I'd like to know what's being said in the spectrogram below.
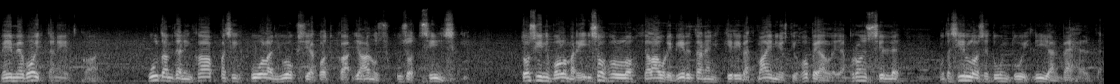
Me emme voittaneetkaan. Kultamitalin kaappasi Puolan juoksijakotka Janus Kusotsinski. Tosin Volmari Isohollo ja Lauri Virtanen kirivät mainiosti hopealle ja pronssille, mutta silloin se tuntui liian vähältä.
